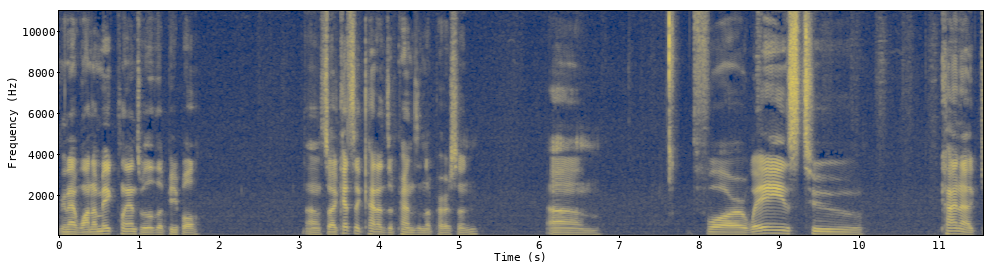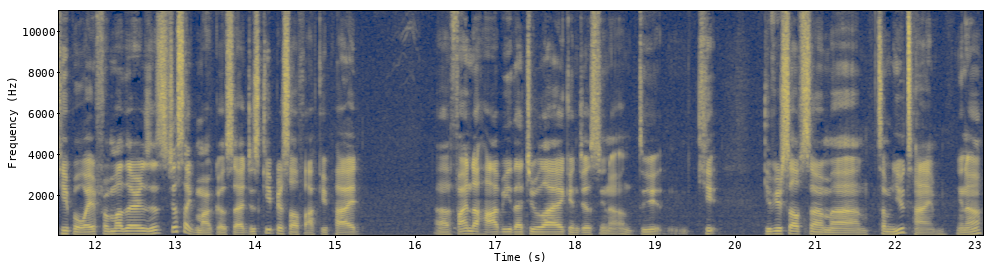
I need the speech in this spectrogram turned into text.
and I want to make plans with other people. Um, so I guess it kind of depends on the person. Um, for ways to kind of keep away from others, it's just like Marco said, just keep yourself occupied. Uh, find a hobby that you like and just you know do keep, give yourself some um, some you time. You know,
